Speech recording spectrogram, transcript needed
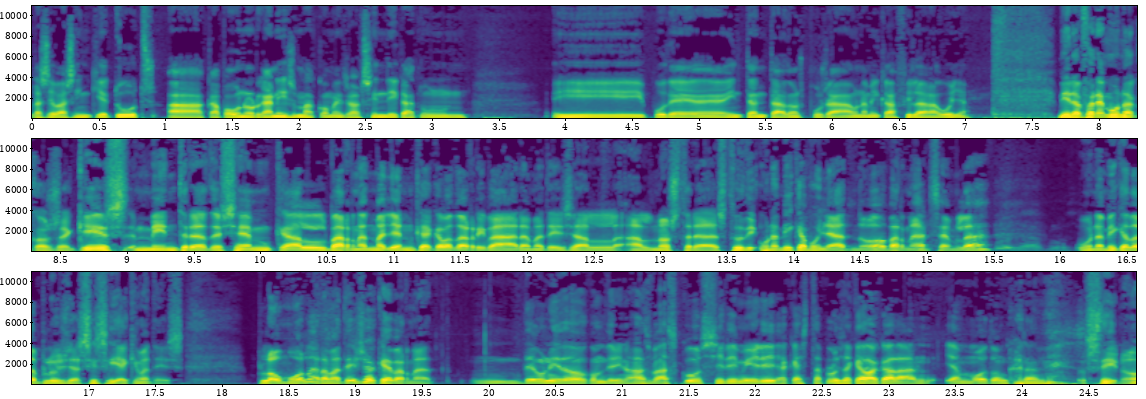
les seves inquietuds a, cap a un organisme, com és el sindicat, un, i poder intentar doncs, posar una mica a fil a l'agulla. Mira, farem una cosa, que és, mentre deixem que el Bernat Mallent, que acaba d'arribar ara mateix al, al nostre estudi... Una mica mullat, no, Bernat, sembla? Una mica de pluja. Sí, sí, aquí mateix. Plou molt ara mateix o què, Bernat? Déu-n'hi-do, com dirien els bascos, siri miri, aquesta pluja que va calant i en moto encara més. Sí, no?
